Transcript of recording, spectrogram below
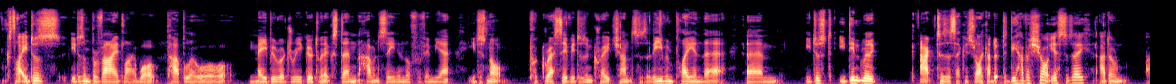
because like he does he doesn't provide like what Pablo or maybe Rodrigo to an extent. I haven't seen enough of him yet. He's just not progressive. He doesn't create chances. And even playing there, um, he just he didn't really act as a second striker. Like, did he have a shot yesterday? I don't. I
